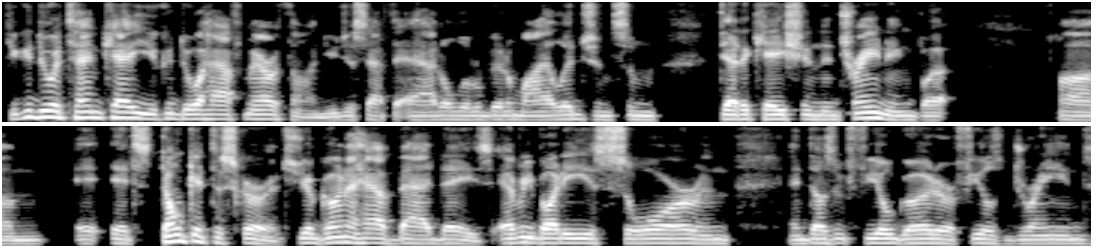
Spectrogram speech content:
if you can do a 10K, you can do a half marathon. You just have to add a little bit of mileage and some dedication and training, but um, it's don't get discouraged. You're going to have bad days. Everybody is sore and and doesn't feel good or feels drained.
